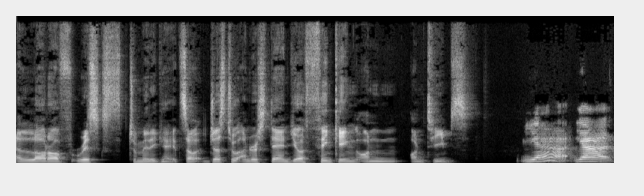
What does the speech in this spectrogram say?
a lot of risks to mitigate. So just to understand your thinking on on teams. Yeah, yeah,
